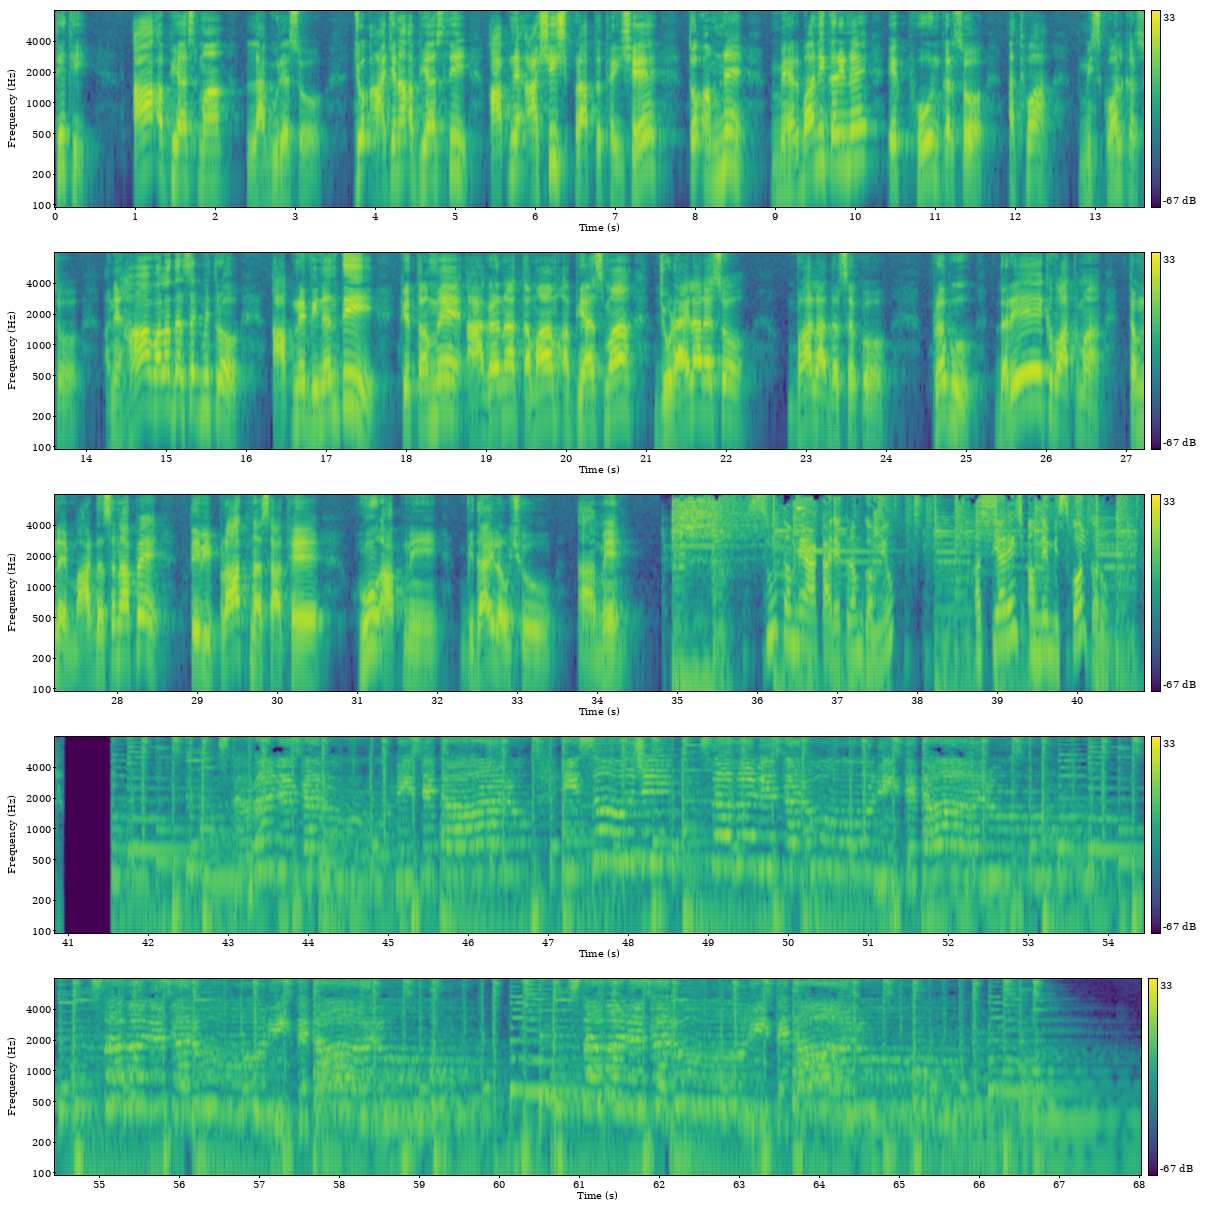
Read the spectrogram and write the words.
તેથી આ અભ્યાસમાં લાગુ રહેશો. જો આજના અભ્યાસથી આપને આશીષ પ્રાપ્ત થઈ છે, તો અમને મહેરબાની કરીને એક ફોન કરશો અથવા મિસ કોલ કરશો. અને હા, વાલા દર્શક મિત્રો, આપને વિનંતી કે તમે આગળના તમામ અભ્યાસમાં જોડાયેલા રહેશો. વાલા દર્શકો પ્રભુ દરેક વાતમાં તમને માર્ગદર્શન આપે તેવી પ્રાર્થના સાથે હું આપની વિદાય લઉં છું. આમેન. શું તમને આ કાર્યક્રમ ગમ્યો? અત્યારે જ અમને મિસ કોલ કરો.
